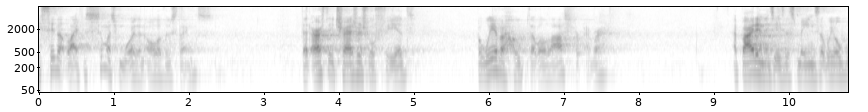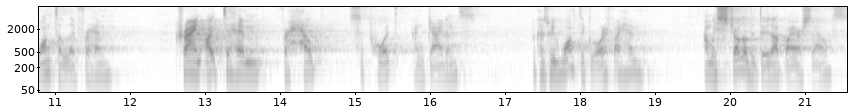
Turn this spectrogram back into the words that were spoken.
we see that life is so much more than all of those things. That earthly treasures will fade, but we have a hope that will last forever. Abiding in Jesus means that we will want to live for Him, crying out to Him for help, support, and guidance, because we want to glorify Him, and we struggle to do that by ourselves.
